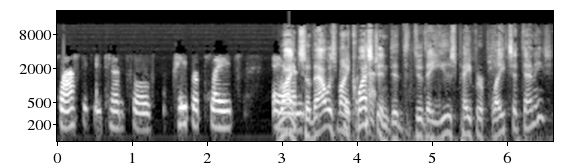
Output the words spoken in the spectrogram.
Plastic utensils, paper plates, right. So that was my question. Did do they use paper plates at Denny's?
